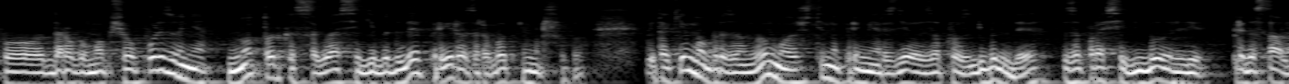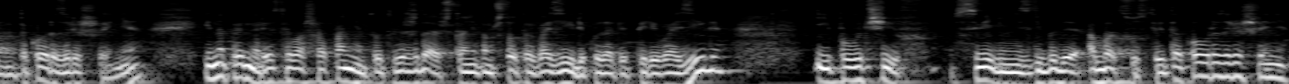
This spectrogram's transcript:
по дорогам общего пользования, но только с согласия ГИБДД при разработке маршрутов. И таким образом вы можете, например, сделать запрос ГИБДД, запросить, было ли предоставлено такое разрешение. И, например, если ваши оппоненты утверждают, что они там что-то возили, куда-то перевозили, и получив сведения из ГИБДД об отсутствии такого разрешения,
